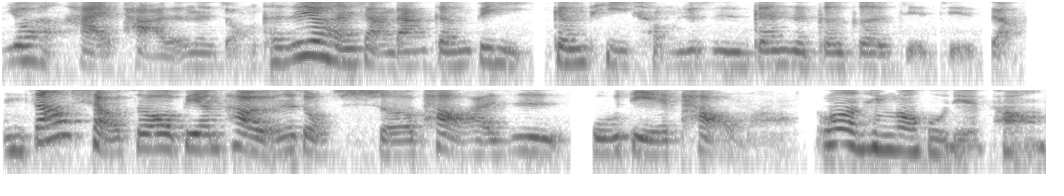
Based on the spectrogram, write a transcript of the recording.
又很害怕的那种，可是又很想当跟屁跟屁虫，就是跟着哥哥姐姐这样。你知道小时候鞭炮有那种蛇炮还是蝴蝶炮吗？我有听过蝴蝶炮。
